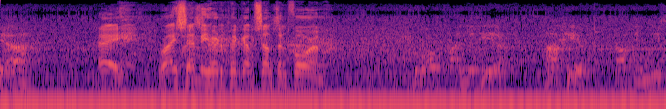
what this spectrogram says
Yeah? Hey, Rais sent me here to pick up something for him. You won't find it here. Not here. Not in this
